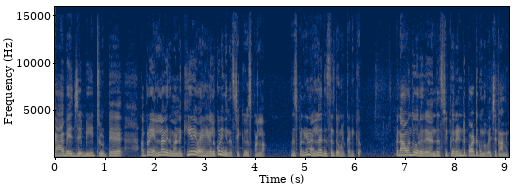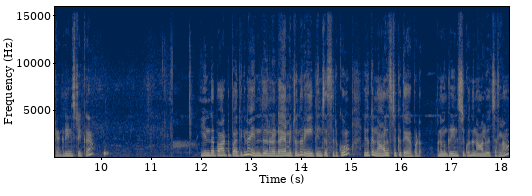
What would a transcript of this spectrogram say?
கேபேஜ் பீட்ரூட்டு அப்புறம் எல்லா விதமான கீரை வகைகளுக்கும் நீங்கள் இந்த ஸ்டிக் யூஸ் பண்ணலாம். யூஸ் பண்ணிங்கன்னா நல்ல ரிசல்ட் உங்களுக்கு கிடைக்கும். இப்போ நான் வந்து ஒரு இந்த ஸ்டிக்கு ரெண்டு பாட்டுக்கு உங்களுக்கு வச்சு காமிக்கிறேன். க்ரீன் ஸ்டிக்கு இந்த பாட்டு பார்த்தீங்கன்னா இந்த டயாமீட்டர் வந்து ஒரு எயிட் இன்ச்சஸ் இருக்கும். இதுக்கு நாலு ஸ்டிக்கு தேவைப்படும். இப்போ நம்ம க்ரீன் ஸ்டிக் வந்து நாலு வச்சிடலாம்.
